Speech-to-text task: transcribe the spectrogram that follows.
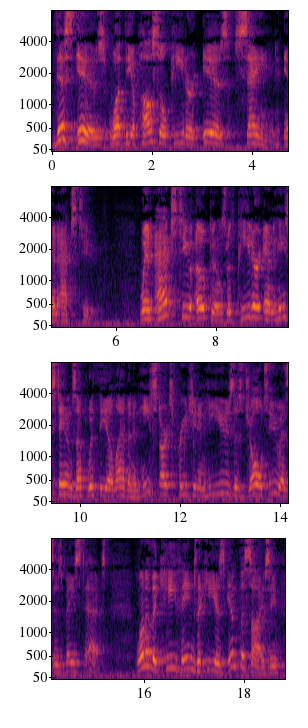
this is what the Apostle Peter is saying in Acts 2. When Acts 2 opens with Peter and he stands up with the 11 and he starts preaching and he uses Joel 2 as his base text, one of the key things that he is emphasizing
